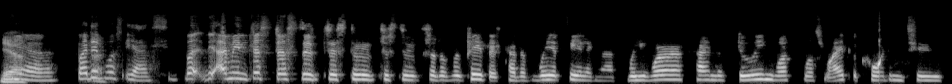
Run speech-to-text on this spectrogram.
Yeah. Yeah. But it was yes, but I mean, just just to just to just to sort of repeat this kind of weird feeling that we were kind of doing what was right according to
